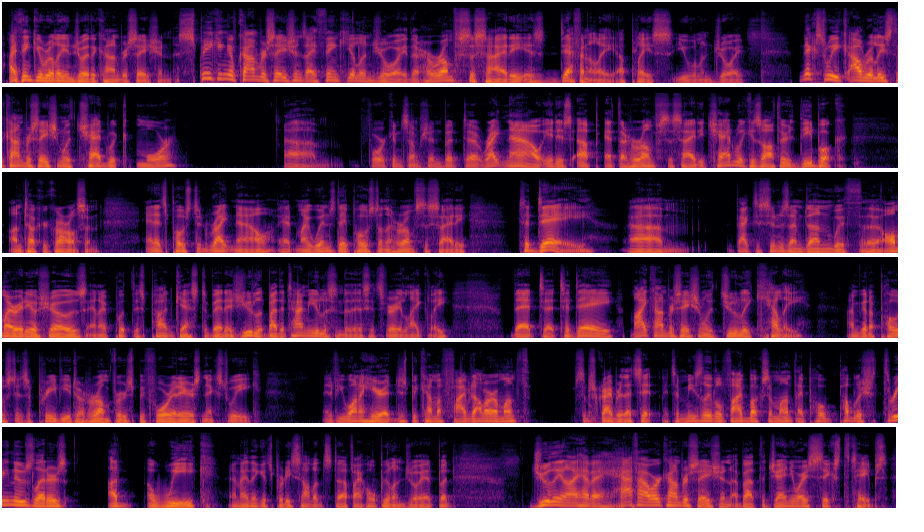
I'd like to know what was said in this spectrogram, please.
I think you'll really enjoy the conversation. Speaking of conversations, I think you'll enjoy. The Harumph Society is definitely a place you will enjoy. Next week, I'll release the conversation with Chadwick Moore. Um, for consumption, but uh, right now it is up at the Harumph Society. Chadwick has authored the book on Tucker Carlson, and it's posted right now at my Wednesday post on the Harumph Society. Today, um, in fact, as soon as I'm done with uh, all my radio shows and I put this podcast to bed, as you by the time you listen to this, it's very likely that uh, today my conversation with Julie Kelly, I'm going to post as a preview to Harumphers before it airs next week. And if you want to hear it, just become a five dollar a month subscriber. That's it. It's a measly little five bucks a month. I po- publish three newsletters a, a week, and I think it's pretty solid stuff. I hope you'll enjoy it. But Julie and I have a half hour conversation about the January 6th tapes.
